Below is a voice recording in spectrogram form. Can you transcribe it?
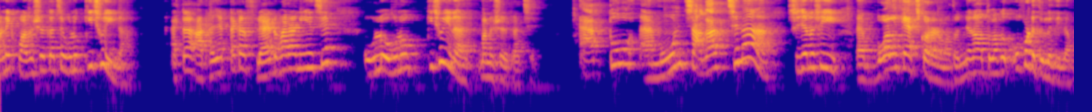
অনেক মানুষের কাছে ওগুলো কিছুই না। একটা আট হাজার টাকার ফ্ল্যাট ভাড়া নিয়েছে, ওগুলো ওগুলো কিছুই না মানুষের কাছে। এত এমন চাগাচ্ছে না, সে যেন সেই বল ক্যাচ করার মতন, যেন তোমাকে ওপরে তুলে দিলাম।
